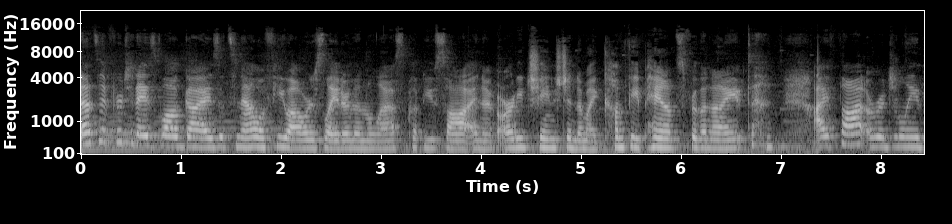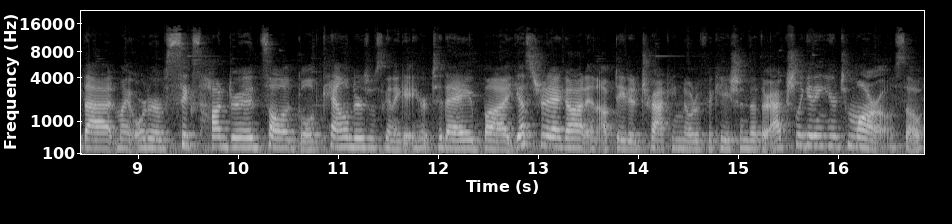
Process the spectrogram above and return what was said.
That's it for today's vlog, guys. It's now a few hours later than the last clip you saw, and I've already changed into my comfy pants for the night. I thought originally that my order of 600 solid gold calendars was gonna get here today, but yesterday I got an updated tracking notification that they're actually getting here tomorrow. So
